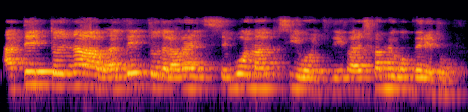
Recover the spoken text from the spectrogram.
ha detto il Napoli, ha detto della Rennes, se vuoi Maximovic devi fare scambio con Veretù.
